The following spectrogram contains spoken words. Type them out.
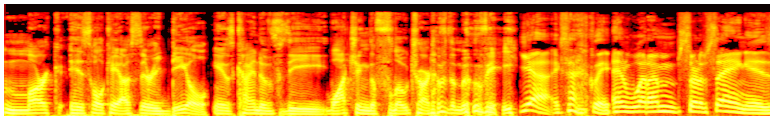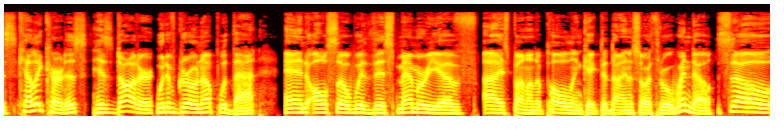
Mark, his whole chaos theory deal is kind of the watching the flowchart of the movie. Yeah, exactly. And what I'm sort of saying is Kelly Curtis, his daughter, would have grown up with that and also with this memory of I spun on a pole and kicked a dinosaur through a window. So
